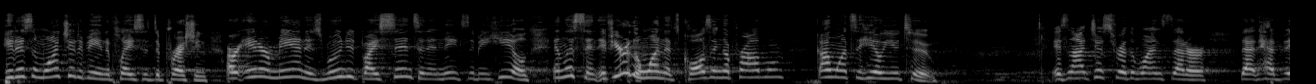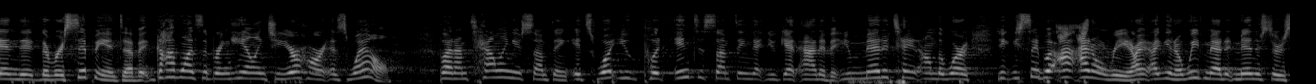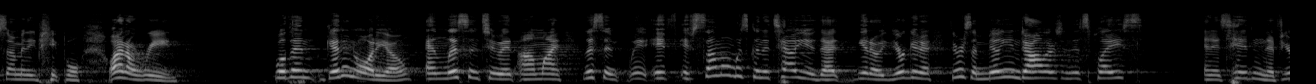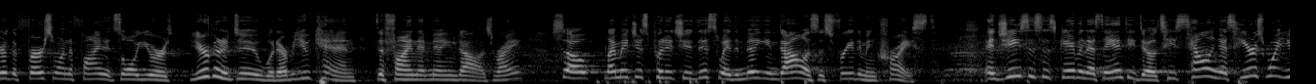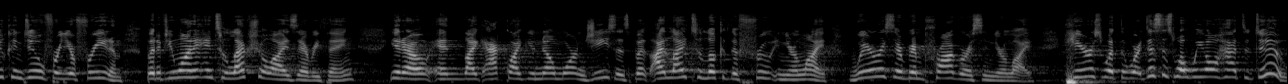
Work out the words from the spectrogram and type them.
He doesn't want you to be in a place of depression. Our inner man is wounded by sins and it needs to be healed. And listen, if you're the one that's causing a problem, God wants to heal you too. It's not just for the ones that are that have been the, the recipient of it. God wants to bring healing to your heart as well. But I'm telling you something, it's what you put into something that you get out of it. You meditate on the word. You, you say, but I, I don't read. I, I, you know, we've met ministered to so many people. Well, I don't read. Well, then get an audio and listen to it online. Listen, if, if someone was going to tell you that, you know, you're going to, there's a million dollars in this place, and it's hidden. If you're the first one to find it, it's all yours. You're going to do whatever you can to find that million dollars, right? So let me just put it to you this way the million dollars is freedom in Christ. And Jesus has given us antidotes. He's telling us, here's what you can do for your freedom. But if you want to intellectualize everything, you know, and like act like you know more than Jesus, but I like to look at the fruit in your life. Where has there been progress in your life? Here's what the word, this is what we all had to do.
